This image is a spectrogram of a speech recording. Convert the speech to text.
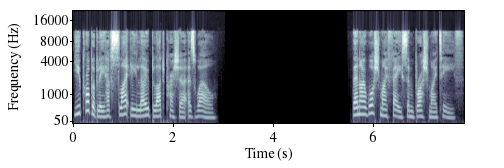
You probably have slightly low blood pressure as well. Then I wash my face and brush my teeth.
